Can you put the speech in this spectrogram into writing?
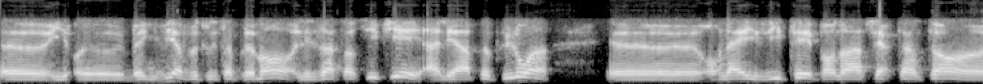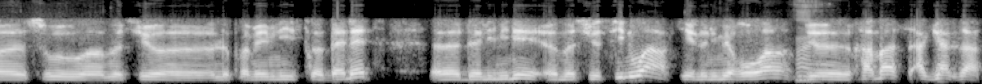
Euh, euh, ben veut tout simplement les intensifier, aller un peu plus loin. Euh, on a hésité pendant un certain temps, euh, sous euh, Monsieur le Premier ministre Bennett, d'éliminer Monsieur Sinoir, qui est le numéro un de Hamas à Gaza.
